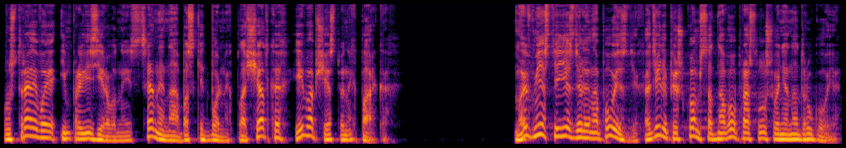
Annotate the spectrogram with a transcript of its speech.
устраивая импровизированные сцены на баскетбольных площадках и в общественных парках. Мы вместе ездили на поезде, ходили пешком с одного прослушивания на другое,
